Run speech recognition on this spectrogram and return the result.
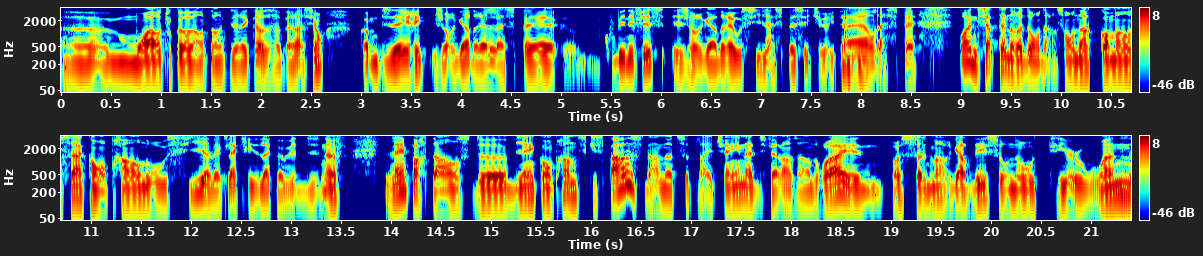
Euh, moi, en tout cas, en tant que directeur des opérations, comme disait Eric, je regarderais l'aspect euh, coût-bénéfice et je regarderais aussi l'aspect sécuritaire, mm-hmm. l'aspect, ouais, une certaine redondance. On a commencé à comprendre aussi avec la crise de la COVID-19 l'importance de bien comprendre ce qui se passe dans notre supply chain à différents endroits et pas seulement regarder sur nos tier 1,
